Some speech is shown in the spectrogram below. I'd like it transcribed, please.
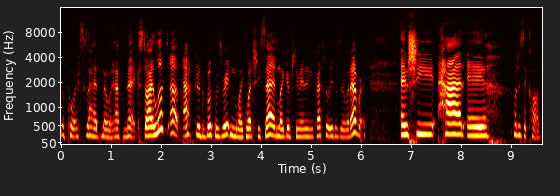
of course, because I had to know what happened next. So I looked up after the book was written, like what she said, like if she made any press releases or whatever. And she had a, what is it called?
